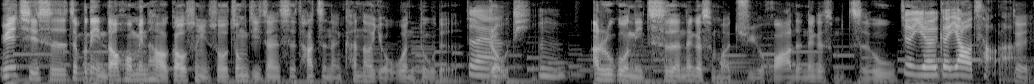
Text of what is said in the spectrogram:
因为其实这部电影到后面，他有告诉你说，终极战士他只能看到有温度的肉体。嗯。啊，如果你吃了那个什么菊花的那个什么植物，就有一个药草啦。对，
